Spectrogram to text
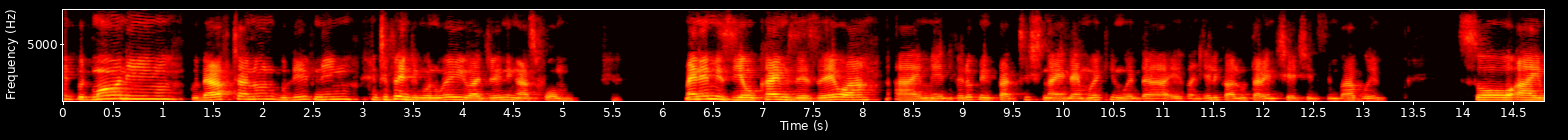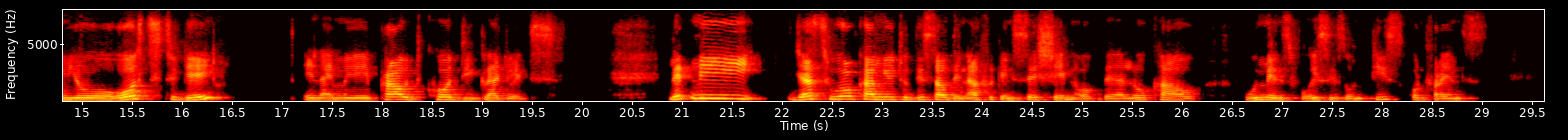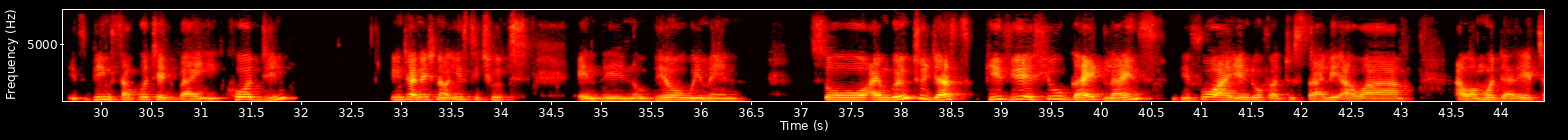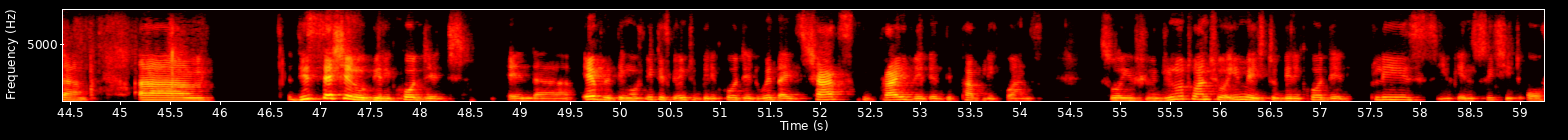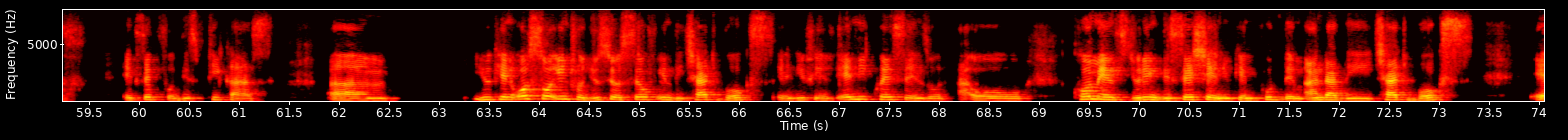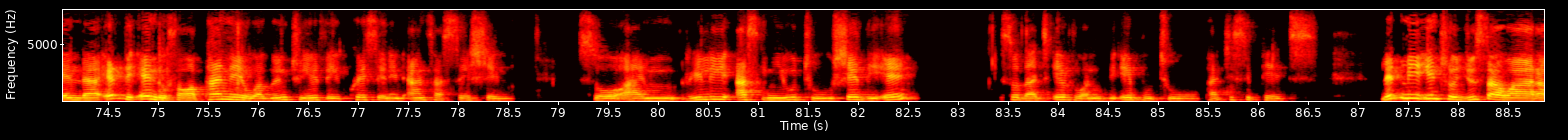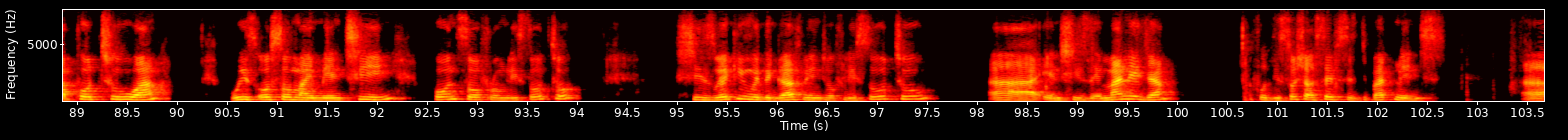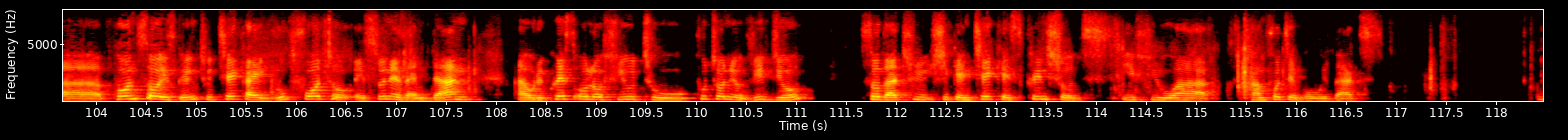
good morning, good afternoon, good evening, depending on where you are joining us from. My name is Yeukai Mzezewa. I'm a development practitioner and I'm working with the Evangelical Lutheran Church in Zimbabwe. So I'm your host today and I'm a proud Coady graduate. Let me just welcome you to this Southern African session of the local Women's Voices on Peace conference. It's being supported by Coady, International Institute and the Nobel Women. So I'm going to just give you a few guidelines before I hand over to Sally, our, our moderator. Um, this session will be recorded and uh, everything of it is going to be recorded, whether it's chats, the private and the public ones. So if you do not want your image to be recorded, please, you can switch it off, except for the speakers. Um, you can also introduce yourself in the chat box. And if you have any questions or, or comments during the session, you can put them under the chat box. And uh, at the end of our panel, we're going to have a question and answer session. So I'm really asking you to share the air so that everyone will be able to participate. Let me introduce our rapporteur, who is also my mentee, Ponso from Lesotho. She's working with the government of Lesotho, uh, and she's a manager for the social services department. Uh, Ponso is going to take a group photo as soon as I'm done. I'll request all of you to put on your video so that she can take a screenshot if you are comfortable with that.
